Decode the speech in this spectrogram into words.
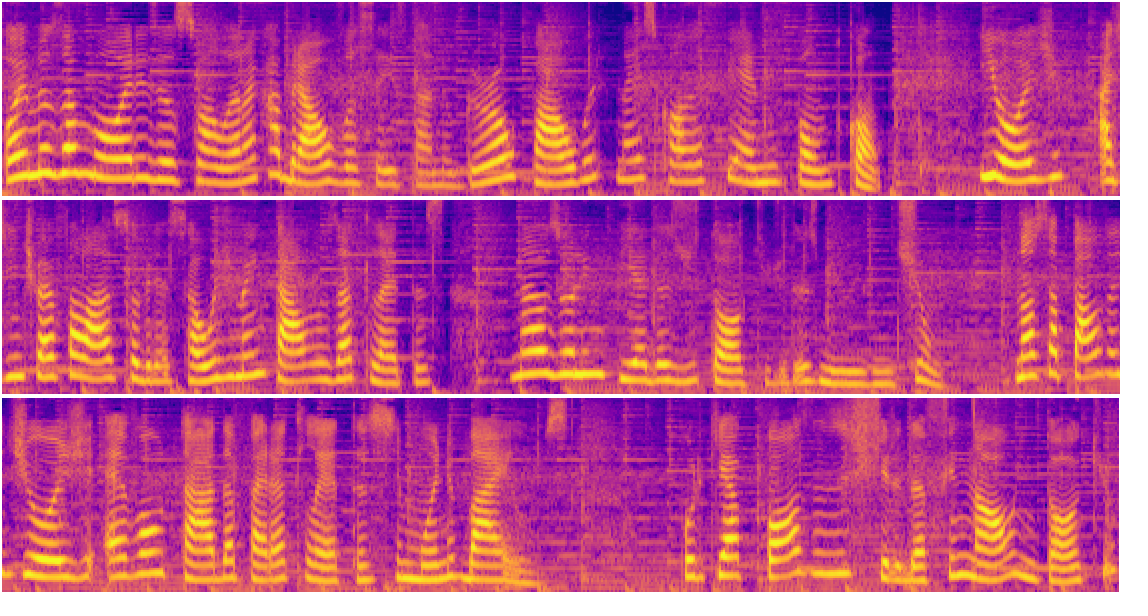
Oi, meus amores, eu sou Alana Cabral, você está no Girl Power na escolafm.com. E hoje a gente vai falar sobre a saúde mental dos atletas nas Olimpíadas de Tóquio de 2021. Nossa pauta de hoje é voltada para a atleta Simone Biles porque após desistir da final em Tóquio,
